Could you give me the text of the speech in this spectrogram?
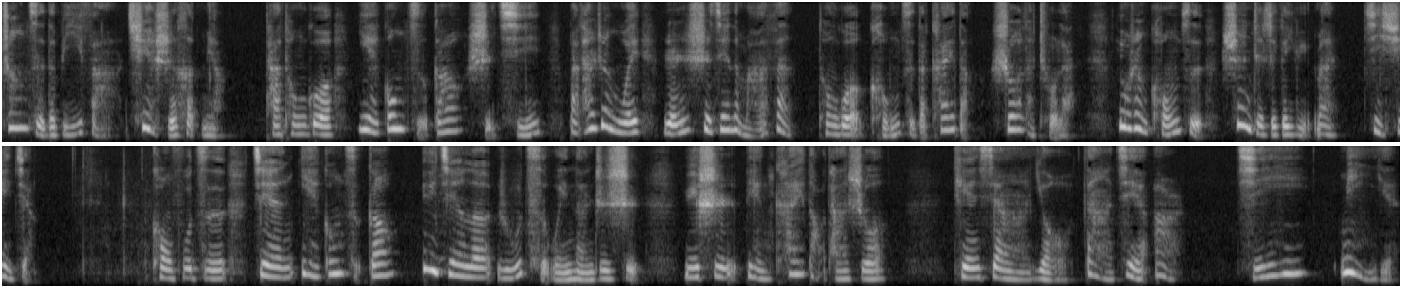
庄子的笔法确实很妙，他通过叶公子高使齐，把他认为人世间的麻烦，通过孔子的开导说了出来，又让孔子顺着这个语脉继续讲。孔夫子见叶公子高遇见了如此为难之事，于是便开导他说。天下有大戒二，其一命也，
